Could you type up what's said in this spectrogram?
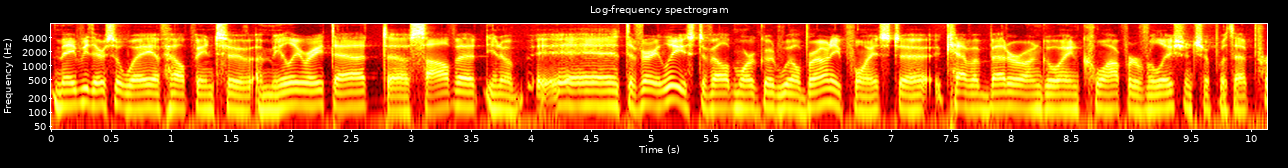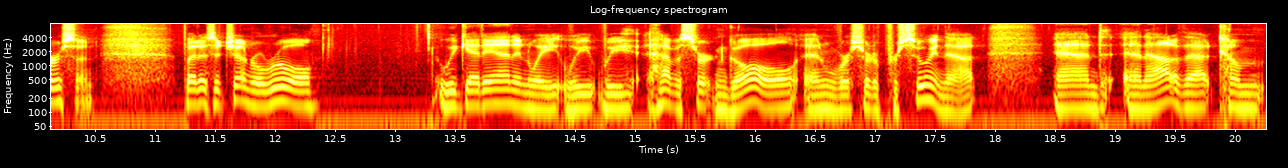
maybe there's a way of helping to ameliorate that, uh, solve it, you know, at the very least, develop more goodwill brownie points to have a better ongoing cooperative relationship with that person. But as a general rule, we get in and we, we, we have a certain goal and we're sort of pursuing that. And, and out of that come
